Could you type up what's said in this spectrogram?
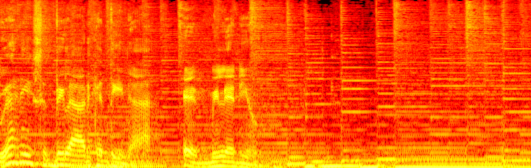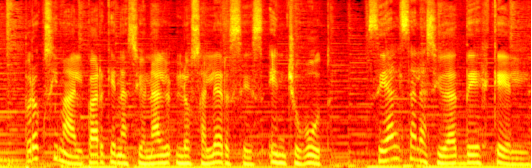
Lugares de la Argentina en Millennium. Próxima al Parque Nacional Los Alerces, en Chubut, se alza la ciudad de Esquel.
